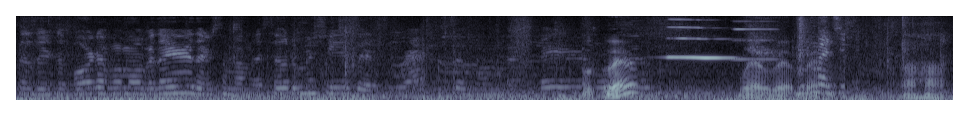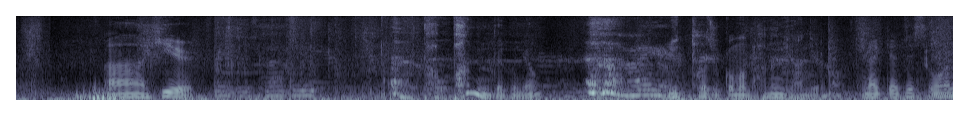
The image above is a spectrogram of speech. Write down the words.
So there's a board of them over there. There's some on the soda machines. There's racks of them back there. Where? Where? Where? Where? 아하. 아, here. 다 파는데 그냥? 유타 줄 거만 파는 게 아니라? Can I get this one?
